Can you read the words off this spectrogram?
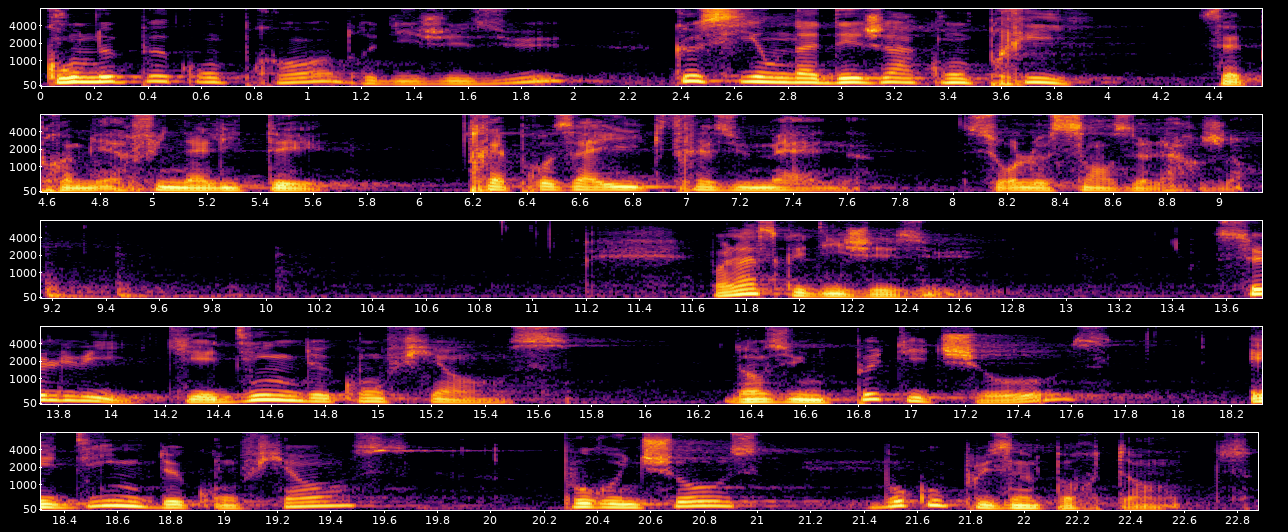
qu'on ne peut comprendre, dit Jésus, que si on a déjà compris cette première finalité, très prosaïque, très humaine, sur le sens de l'argent. Voilà ce que dit Jésus. Celui qui est digne de confiance dans une petite chose est digne de confiance pour une chose beaucoup plus importante.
